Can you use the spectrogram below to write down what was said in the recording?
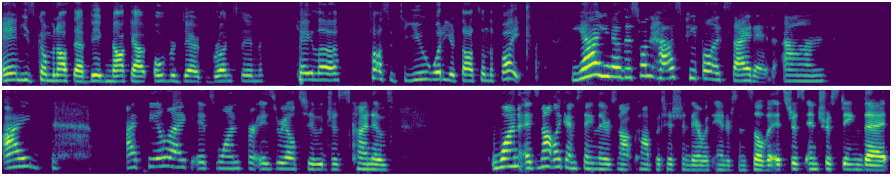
and he's coming off that big knockout over Derek Brunson. Kayla, toss it to you. What are your thoughts on the fight? Yeah, you know, this one has people excited. Um, I I feel like it's one for Israel to just kind of one, it's not like I'm saying there's not competition there with Anderson Silva. It's just interesting that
